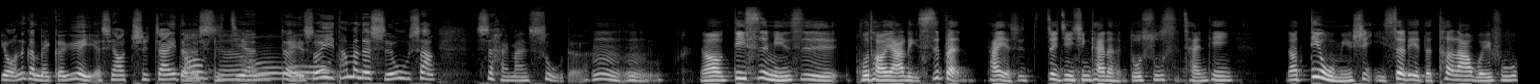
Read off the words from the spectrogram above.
有那个每个月也是要吃斋的时间，Okay. 对，所以他们的食物上是还蛮素的。嗯嗯。嗯然后第四名是葡萄牙里斯本，它也是最近新开了很多素食餐厅。然后第五名是以色列的特拉维夫，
